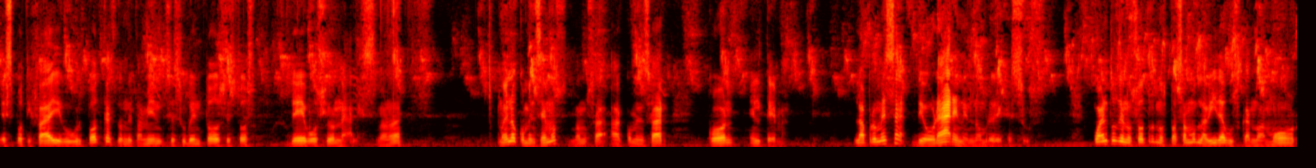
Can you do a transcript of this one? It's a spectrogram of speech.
Spotify y Google Podcast, donde también se suben todos estos devocionales, ¿verdad? Bueno, comencemos. Vamos a, a comenzar con el tema. La promesa de orar en el nombre de Jesús. ¿Cuántos de nosotros nos pasamos la vida buscando amor,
